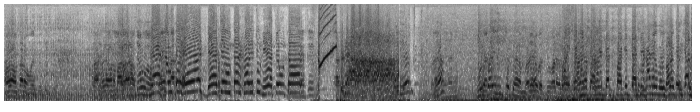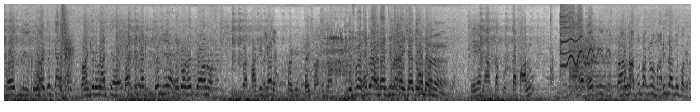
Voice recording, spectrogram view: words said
હવે આવતા રહો નેચે ઉતાર હે નેચે ઉતાર ખાલી તું નેચે ઉતાર પાકીટ કાઢ, પાકીટ કાઢ, શેકાને? પાકીટ કાઢ. પાકીટ કાઢ. પાકીટ કાઢ. પાકીટ કાઢ. કીધું ને એક વખત કહેવાનું. પા- પાકીટ કાઢ. પાકીટ ભાઈ, પાકીટ લાવો. વિશ્વા જેટલા અંદર જેટલા પૈસા જુઓ પહેલા. તેરે નાપકા કુત્તા પાલુ તારું સાથે પકડો, મારી સાથે પકડો.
